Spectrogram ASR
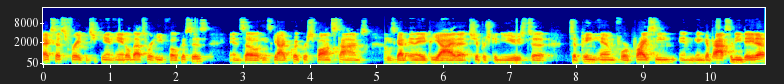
excess freight that you can't handle, that's where he focuses. And so he's got quick response times. He's got an API that shippers can use to to ping him for pricing and, and capacity data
